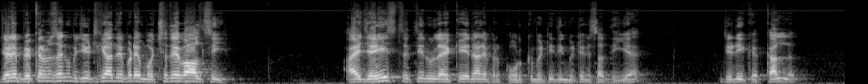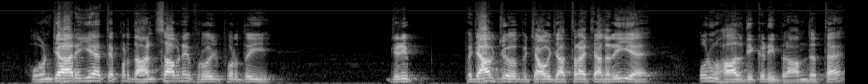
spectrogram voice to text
ਜਿਹੜੇ ਬਿਕਰਮ ਸਿੰਘ ਮਜੀਠੀਆ ਦੇ ਬੜੇ ਮੁੱਛ ਦੇ ਵਾਲ ਸੀ। ਅਜਿਹੀ ਸਥਿਤੀ ਨੂੰ ਲੈ ਕੇ ਇਹਨਾਂ ਨੇ ਫਿਰ ਕੋਰ ਕਮੇਟੀ ਦੀ ਮੀਟਿੰਗ ਸੱਦੀ ਹੈ ਜਿਹੜੀ ਕਿ ਕੱਲ ਹੋਣ ਜਾ ਰਹੀ ਹੈ ਤੇ ਪ੍ਰਧਾਨ ਸਾਹਿਬ ਨੇ ਫਿਰੋਜ਼ਪੁਰ ਦੀ ਜਿਹੜੀ ਪੰਜਾਬ ਜੋ ਬਚਾਓ ਯਾਤਰਾ ਚੱਲ ਰਹੀ ਹੈ ਉਹਨੂੰ ਹਾਲ ਦੀ ਘੜੀ ਬਰਾਮ ਦਿੱਤਾ ਹੈ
